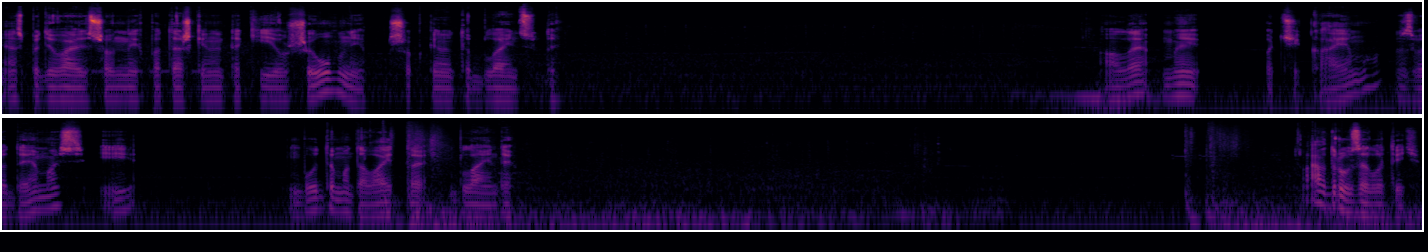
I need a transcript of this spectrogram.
Я сподіваюся, що в них ПТшки не такі уж і умні, щоб кинути блайн сюди. Але ми почекаємо, зведемось і будемо давайте блайнди. А вдруг залетить.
